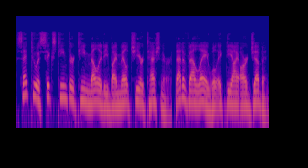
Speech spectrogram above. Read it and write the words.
set to a 1613 melody by Melchior Teschner that of Valet will ich dir geben.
